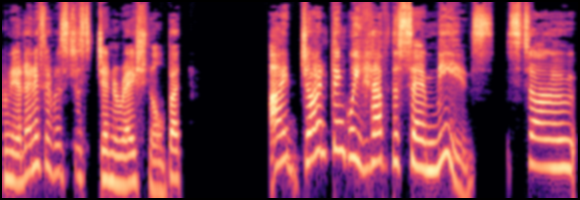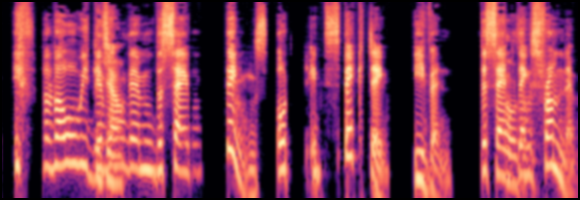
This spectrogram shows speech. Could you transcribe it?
family. I don't know if it was just generational, but I don't think we have the same needs. So if are we giving them the same things or expecting even the same Totally. things from them?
